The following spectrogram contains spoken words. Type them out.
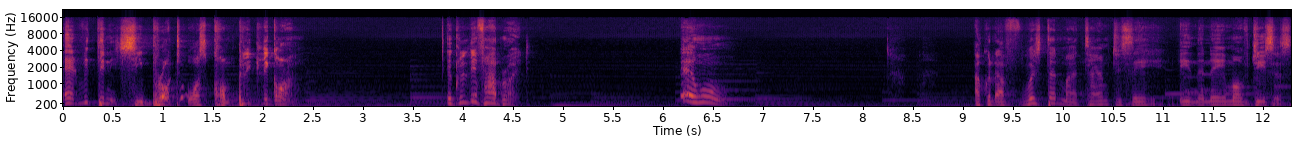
everything she brought was completely gone, including fibroid. Eh, who? I could have wasted my time to say, in the name of Jesus,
